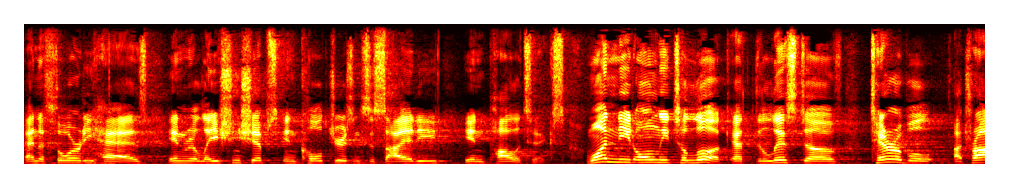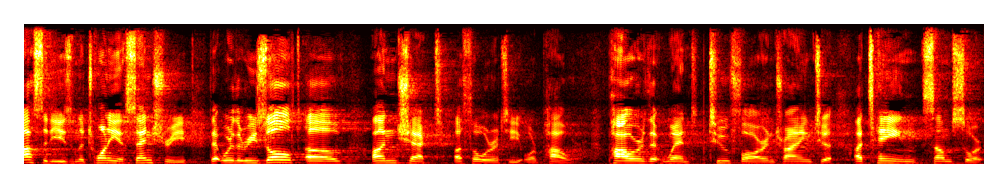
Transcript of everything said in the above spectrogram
and authority has in relationships, in cultures, in society, in politics. One need only to look at the list of terrible atrocities in the 20th century that were the result of unchecked authority or power. Power that went too far in trying to attain some sort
